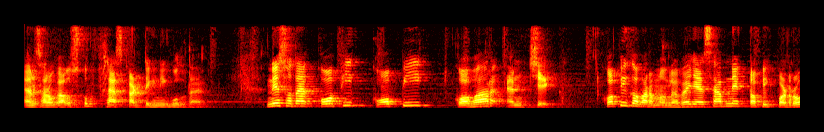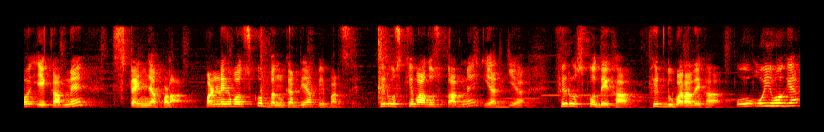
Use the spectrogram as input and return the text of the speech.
आंसर होगा। उसको फ्लैश कार्ड टेक्निक बोलता है। नेक्स्ट होता है copy copy cover and check copy cover मतलब है, जैसे आपने एक टॉपिक पढ़ रहे हो, एक आपने स्टेंजा पढ़ा। पढ़ने के बाद उसको बंद कर दिया पेपर से। फिर उसके बाद उसको आपने याद किया, फिर उसको देखा, फिर दोबारा देखा, वो वही हो गया,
